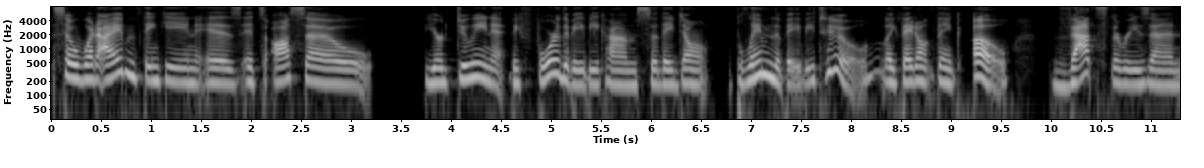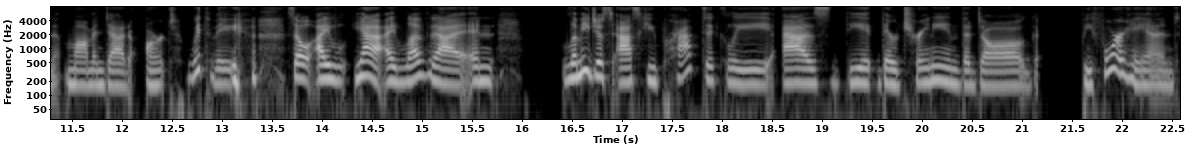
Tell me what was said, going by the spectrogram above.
so what i'm thinking is it's also you're doing it before the baby comes so they don't blame the baby too. Like they don't think, oh, that's the reason mom and dad aren't with me. so I, yeah, I love that. And let me just ask you practically as the they're training the dog beforehand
